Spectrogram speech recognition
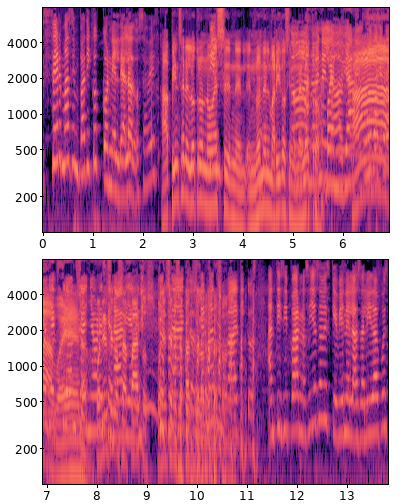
ser más empático con el de al lado, ¿sabes? Ah, piensa en el otro, no es en el, en- no en el marido, sino en el otro. no en el Bueno, novio, ya. Ah, proyección, bueno. señores, Ponerse que los nadie- zapatos, ponerse los Exacto, zapatos de la ser otra más persona. empáticos, anticiparnos. Si ya sabes que viene la salida, pues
